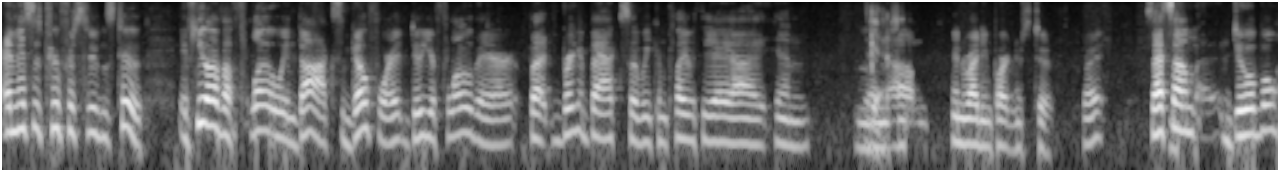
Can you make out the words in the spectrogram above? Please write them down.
and this is true for students too. If you have a flow in docs go for it do your flow there but bring it back so we can play with the ai in in Yes. um in writing partners too right? Does that sound doable?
